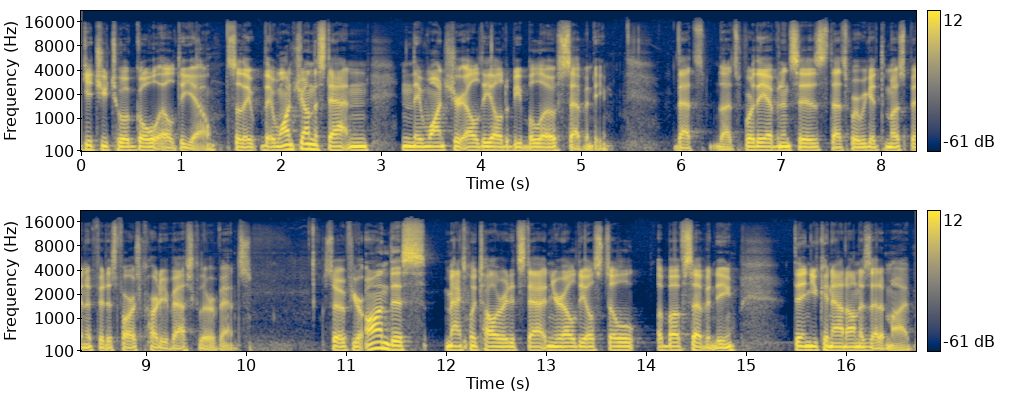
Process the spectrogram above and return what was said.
get you to a goal LDL. So they they want you on the statin and they want your LDL to be below seventy. That's that's where the evidence is. That's where we get the most benefit as far as cardiovascular events. So if you're on this maximally tolerated statin, your LDL still above 70, then you can add on ezetimibe,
